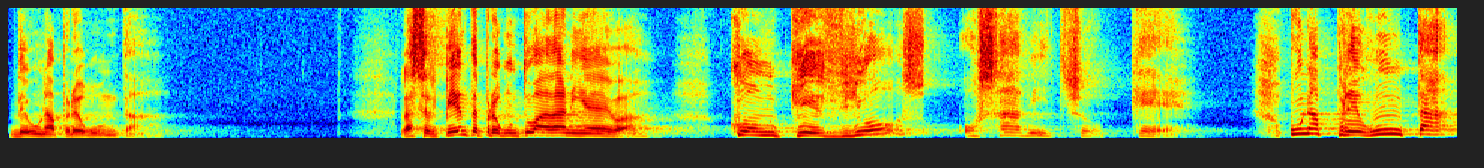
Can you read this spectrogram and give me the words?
de una pregunta. La serpiente preguntó a Adán y Eva, ¿con qué Dios os ha dicho qué? Una pregunta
